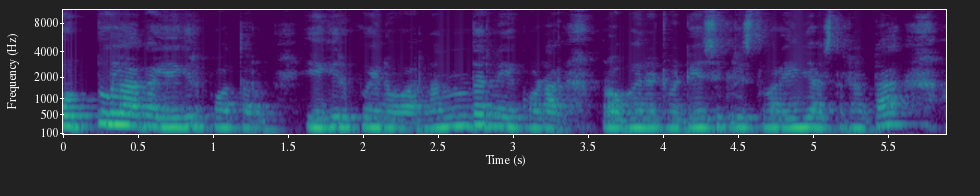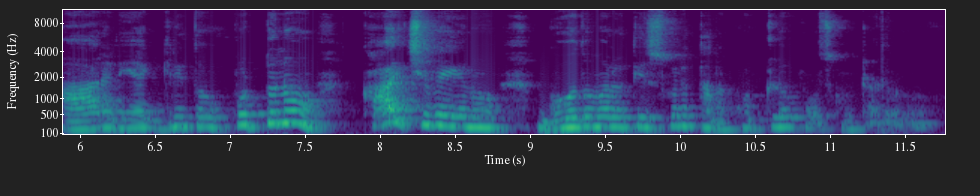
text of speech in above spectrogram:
పొట్టులాగా ఎగిరిపోతారు. ఎగిరిపోయిన వారిని అందరినీ కూడా ప్రభు అయినటువంటి యేసుక్రీస్తు వారు ఏం చేస్తాడంట? ఆరని అగ్నితో పొట్టును కాల్చివేయను. గోధుమలు తీసుకుని తన కొట్లో పోసుకుంటాడు.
